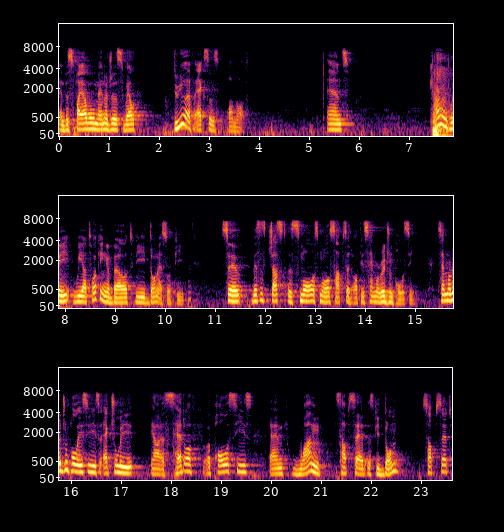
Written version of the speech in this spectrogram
and this firewall manages, well, do you have access or not? And currently, we are talking about the DOM SOP. So this is just a small, small subset of the same origin policy. Same origin policy is actually yeah, a set of uh, policies, and one subset is the DOM subset.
